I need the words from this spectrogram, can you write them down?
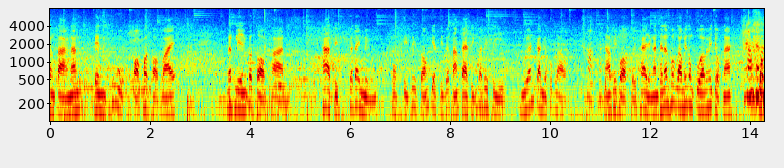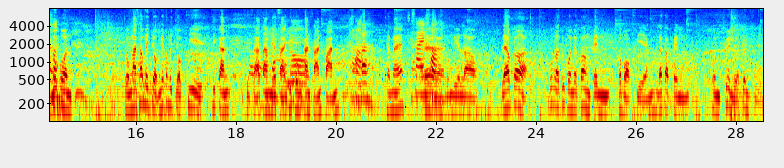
ต่างๆ นั้นเป็นผู้ออกข้อสอบไว้ นักเรียนก็สอบผ่าน 50 ก็ได้ 1 60 ได้ 2 70 ได้ 3 80ขึ้นมาได้ 4 เหมือนกันกับพวกเราค่ะนะไปบอกเผยแพร่อย่างนั้น ฉะนั้นพวกเราไม่ต้องกลัวไม่ไม่จบนะ จบทุกคน ส่งงานถ้าไม่จบก็ต้องไปจบที่ที่การศึกษาตามเรียนสายที่โครงการสารฝันค่ะ ใช่ไหมใช่ค่ะ เออโรงเรียนเรา แล้วก็พวกเราทุกคนจะต้องเป็นกระบอกเสียง แล้วก็เป็นคนช่วยเหลือเพื่อนฝูง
